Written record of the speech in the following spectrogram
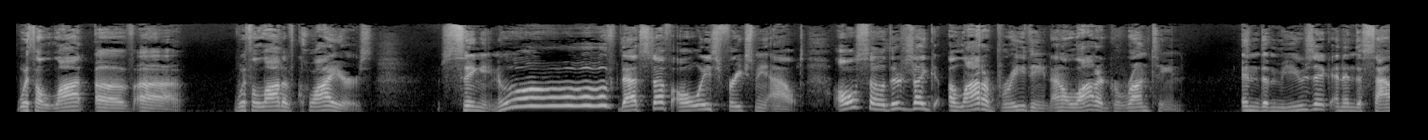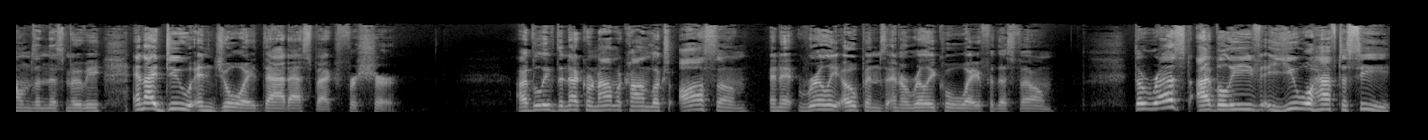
with a lot of uh, with a lot of choirs singing. Oh, that stuff always freaks me out. Also, there's like a lot of breathing and a lot of grunting in the music and in the sounds in this movie, and I do enjoy that aspect for sure. I believe the Necronomicon looks awesome and it really opens in a really cool way for this film. The rest, I believe, you will have to see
